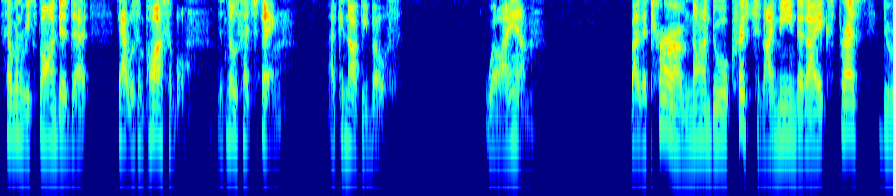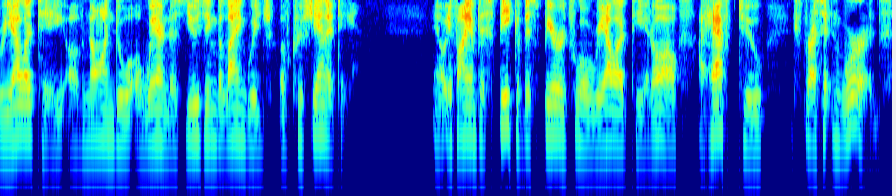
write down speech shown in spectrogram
someone responded that that was impossible. There's no such thing. I cannot be both. Well, I am. By the term non dual Christian, I mean that I express the reality of non dual awareness using the language of Christianity. You know, if I am to speak of this spiritual reality at all, I have to express it in words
